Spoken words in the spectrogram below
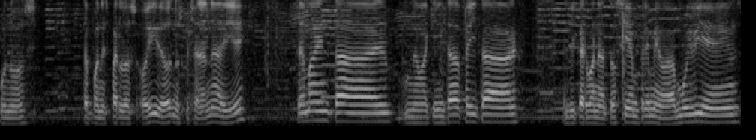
unos tapones para los oídos, no escuchar a nadie, tema dental, una maquinita de afeitar, el bicarbonato siempre me va muy bien,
